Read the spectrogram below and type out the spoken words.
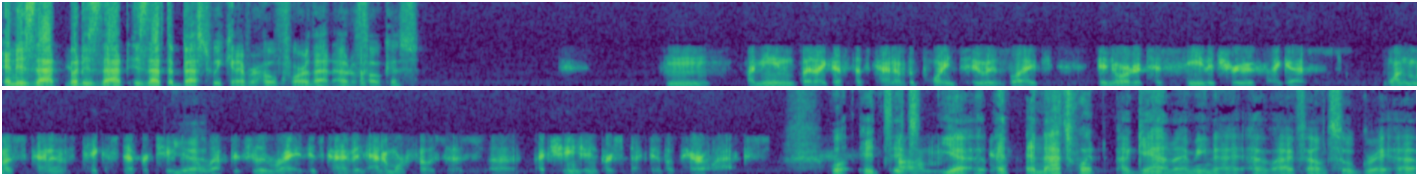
And is that, yeah. but is that is that the best we can ever hope for? That out of focus? Hmm. I mean, but I guess that's kind of the point too. Is like, in order to see the truth, I guess one must kind of take a step or two yeah. to the left or to the right. It's kind of an anamorphosis, uh, a change in perspective, a parallax. Well, it's it's um, yeah, and and that's what again. I mean, I, I found so great, uh,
